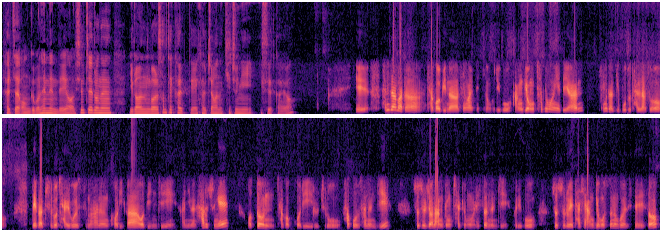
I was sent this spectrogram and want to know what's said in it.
살짝 언급은 했는데요. 실제로는 이런 걸 선택할 때 결정하는 기준이 있을까요? 예, 환자마다 작업이나 생활 패턴 그리고 안경 착용에 대한 생각이 모두 달라서 내가 주로 잘 보였으면 하는 거리가 어디인지 아니면 하루 중에 어떤 작업 거리를 주로 하고 사는지 수술 전 안경 착용을 했었는지 그리고 수술 후에 다시 안경을 쓰는 것에 대해서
